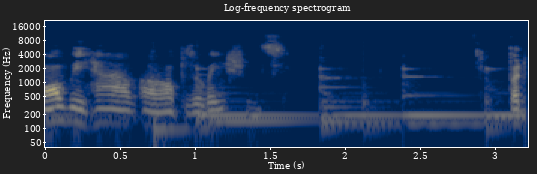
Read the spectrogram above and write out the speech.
all we have are observations. But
